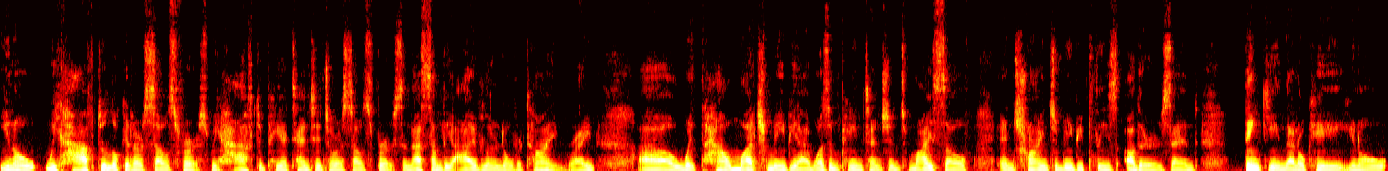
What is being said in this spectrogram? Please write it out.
you know, we have to look at ourselves first. We have to pay attention to ourselves first. And that's something I've learned over time, right? Uh, with how much maybe I wasn't paying attention to myself and trying to maybe please others and thinking that okay you know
